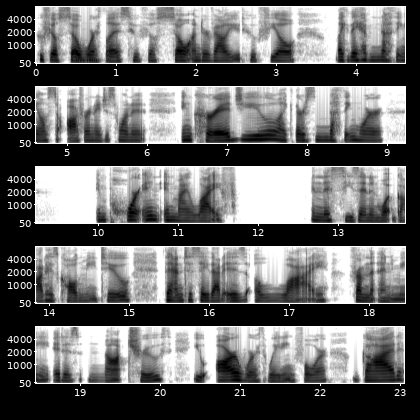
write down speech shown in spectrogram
who feel so Mhm. worthless, who feel so undervalued, who feel like they have nothing else to offer. And I just want to encourage you like, there's nothing more important in my life in this season and what God has called me to than to say that is a lie from the enemy. It is not truth. You are worth waiting for. God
